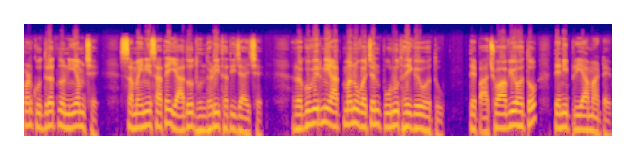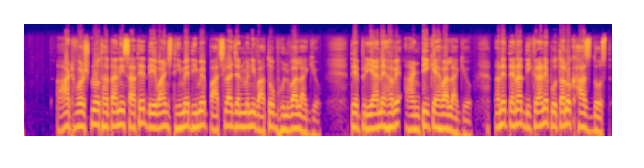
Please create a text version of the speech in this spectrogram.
પણ કુદરતનો નિયમ છે. સમયની સાથે યાદો ધૂંધળી થતી જાય છે. રઘુવીરની આત્માનું વચન પૂરું થઈ ગયું હતું. તે પાછો આવ્યો હતો તેની પ્રિયા માટે. આઠ વર્ષનો થતાની સાથે દેવાંશ ધીમે ધીમે પાછલા જન્મની વાતો ભૂલવા લાગ્યો. તે પ્રિયાને હવે આંટી કહેવા લાગ્યો અને તેના દીકરાને પોતાનો ખાસ દોસ્ત.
